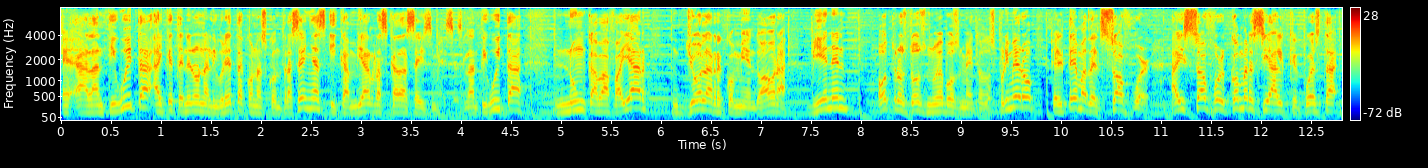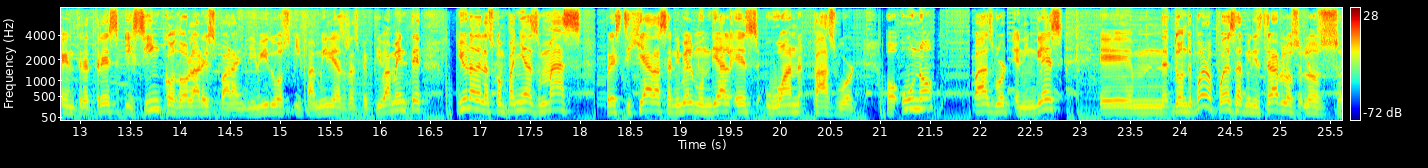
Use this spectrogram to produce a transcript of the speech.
Eh, a la antigüita hay que tener una libreta con las contraseñas y cambiarlas cada seis meses. La antigüita nunca va a fallar. Yo la recomiendo. Ahora, vienen otros dos nuevos métodos. Primero, el tema del software. Hay software comercial que cuesta entre 3 y 5 dólares para individuos y familias respectivamente. Y una de las compañías más prestigiadas a nivel mundial es One Password o Uno Password en inglés, em, donde bueno puedes administrar los, los,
